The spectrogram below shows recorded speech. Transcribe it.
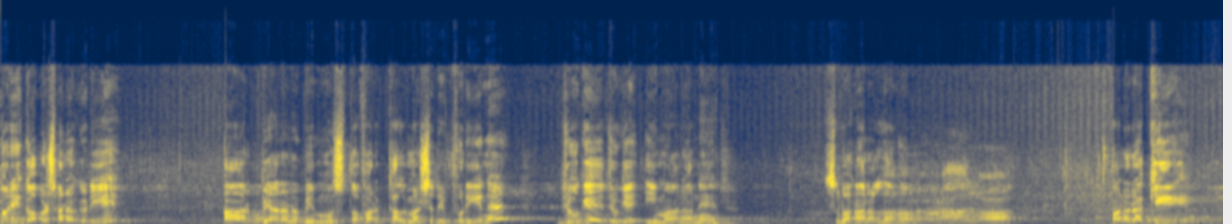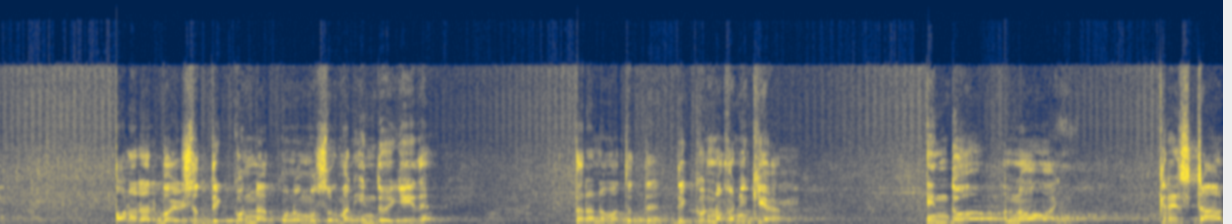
করি, গবেষণা করি, আর পেয়ারা নবী মুস্তফার কালমা শরীফ ফরিয়ে যুগে যুগে ইমান আনের সুবাহান আল্লাহ ওনারা কি? ওনারার বয়স দেখুন না, কোনো মুসলমান ইন্দু এগিয়ে দে তারা নামাত দে দেখুন না ওখানে কিয়া হিন্দু নয়, খ্রিস্টান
